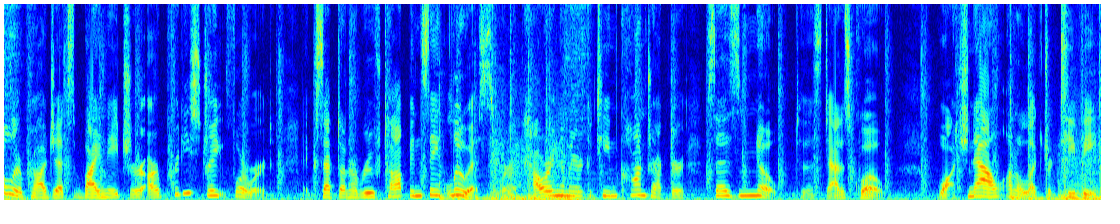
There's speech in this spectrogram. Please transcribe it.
solar projects, by nature, are pretty straightforward, except on a rooftop in St. Louis, where a Powering America team contractor says no to the status quo. Watch now on Electric TV.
